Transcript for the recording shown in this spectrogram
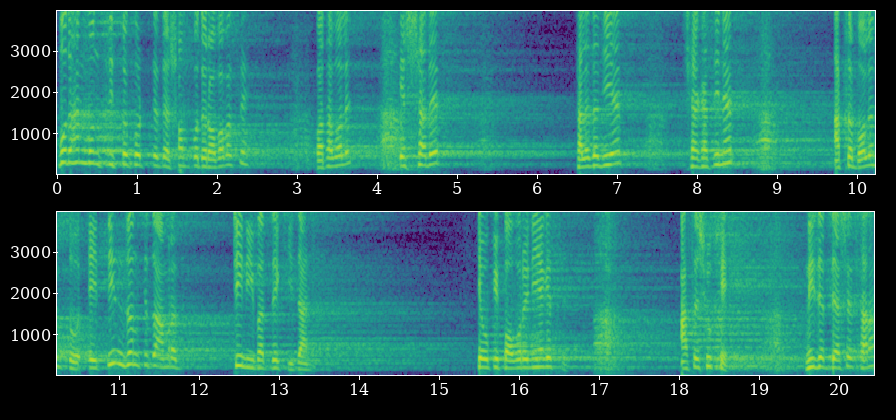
প্রধানমন্ত্রিত্ব করতে যা সম্পদের অভাব আছে? কথা বলে এরশাদের? খালেদা জিয়ার? শেখ হাসিনার? আচ্ছা বলেন তো, এই তিনজনকে তো আমরা চিনি বা দেখি, জানি। কেউ কি কবরে নিয়ে গেছে? আছে সুখে। নিজের দেশে ছাড়া?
